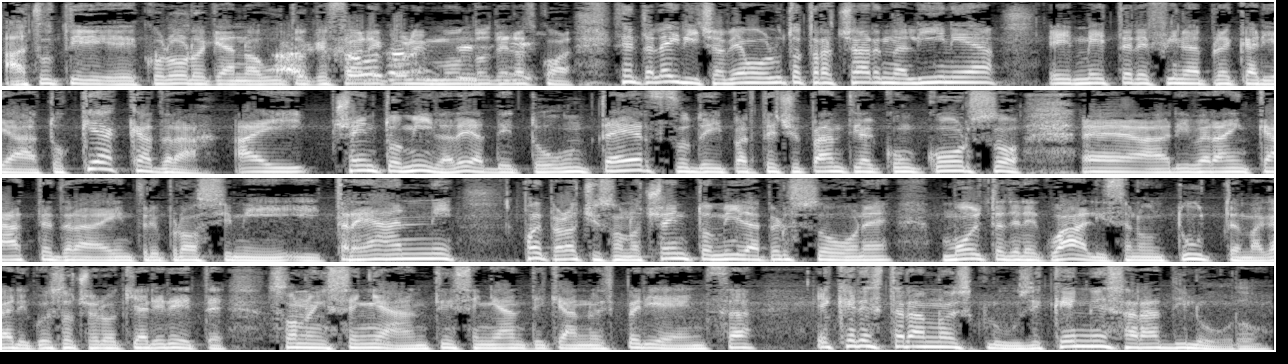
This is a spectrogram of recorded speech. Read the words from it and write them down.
a tutti coloro che hanno avuto a che fare con il mondo sì. della scuola. Senta, lei dice abbiamo voluto tracciare una linea e mettere fine al precariato. Che accadrà ai 100.000, lei ha detto un terzo dei partecipanti al concorso eh, arriverà in cattedra entro i prossimi tre anni, poi però ci sono 100.000 persone, molte delle quali, se non tutte, magari questo ce lo chiarirete, sono insegnanti, insegnanti che hanno esperienza e che resteranno esclusi. Che ne sarà di loro?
